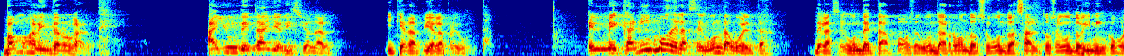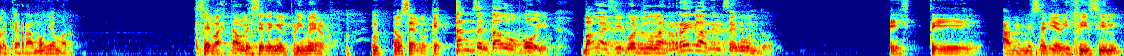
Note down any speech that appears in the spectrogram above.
vamos al interrogante. Hay un detalle adicional y que da pie a la pregunta. El mecanismo de la segunda vuelta, de la segunda etapa o segunda ronda o segundo asalto, segundo inning, como le querramos llamar, se va a establecer en el primero. o sea, los que están sentados hoy van a decir cuáles son las reglas del segundo. Este, a mí me sería difícil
